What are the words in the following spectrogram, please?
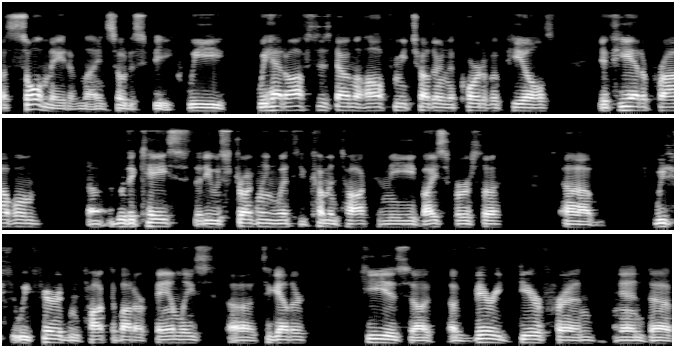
a soulmate of mine, so to speak. We we had offices down the hall from each other in the Court of Appeals. If he had a problem uh, with a case that he was struggling with, you come and talk to me, vice versa. Uh, we we shared and talked about our families uh, together. He is a, a, very dear friend, and uh,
